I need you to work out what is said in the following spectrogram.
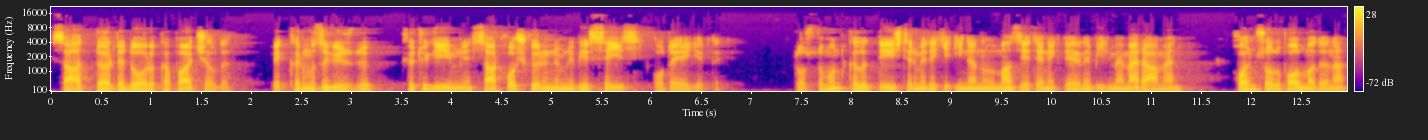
Saat dörde doğru kapı açıldı ve kırmızı yüzlü, kötü giyimli, sarhoş görünümlü bir seyis odaya girdi. Dostumun kılık değiştirmedeki inanılmaz yeteneklerini bilmeme rağmen Holmes olup olmadığına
